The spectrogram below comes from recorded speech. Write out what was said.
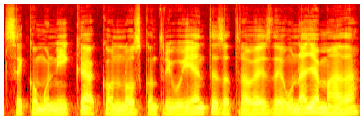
se comunica con los contribuyentes a través de una llamada,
